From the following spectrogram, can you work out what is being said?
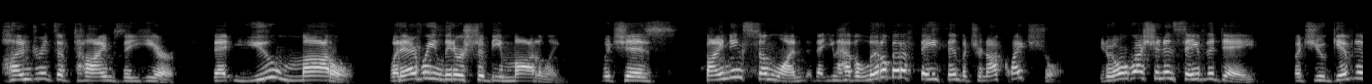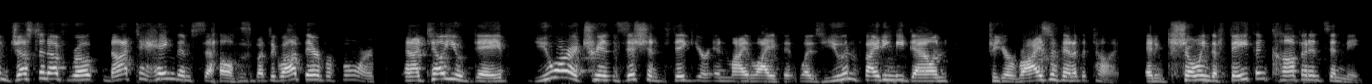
hundreds of times a year that you model what every leader should be modeling, which is finding someone that you have a little bit of faith in, but you're not quite sure. You don't rush in and save the day, but you give them just enough rope not to hang themselves, but to go out there and perform. And I tell you, Dave, you are a transition figure in my life. It was you inviting me down to your Rise event at the time and showing the faith and confidence in me,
